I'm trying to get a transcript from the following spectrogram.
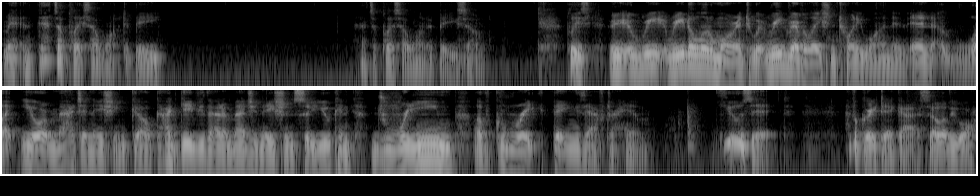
man that's a place i want to be that's a place i want to be so Please read, read a little more into it. Read Revelation 21 and, and let your imagination go. God gave you that imagination so you can dream of great things after Him. Use it. Have a great day, guys. I love you all.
